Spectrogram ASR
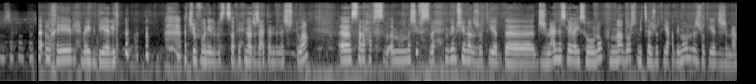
مساء الخير الحبايب ديالي. تشوفوني لبست صافي حنا رجعت عندنا الشتوى. الصراحة في الصبح ماشي في الصباح ملي مشينا للجوتيه الجمعة الناس اللي غيسولوا في الناظور سميتها الجوتيه قديمة ولا الجوتيه الجمعة؟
